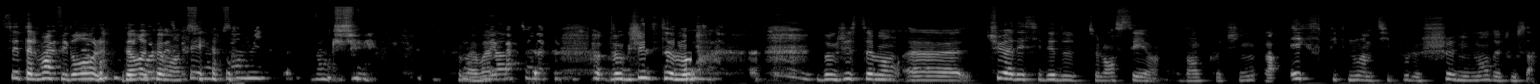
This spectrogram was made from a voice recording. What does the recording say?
C'est tellement plus drôle de recommencer. on s'ennuie. Donc, j'ai. Bah voilà. Donc justement, donc justement, euh, tu as décidé de te lancer euh, dans le coaching. Alors explique-nous un petit peu le cheminement de tout ça.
